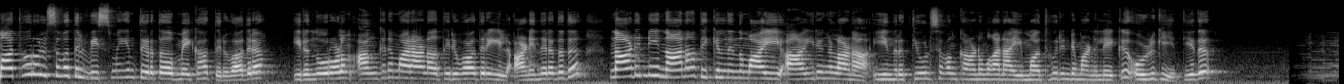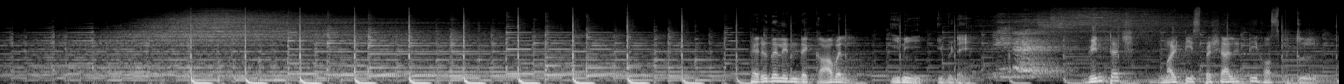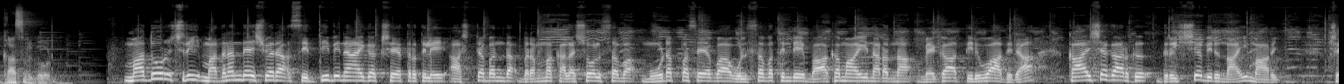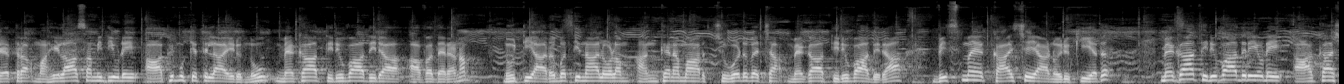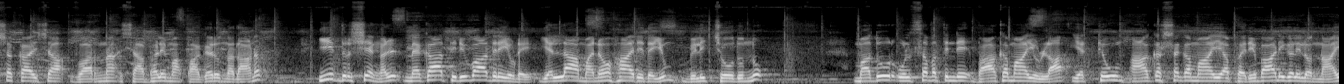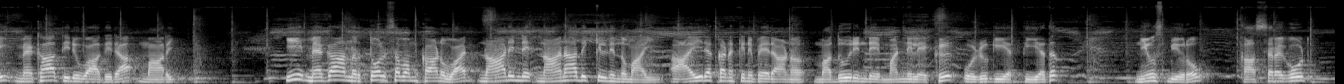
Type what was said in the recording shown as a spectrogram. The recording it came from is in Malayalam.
മധുർ ഉത്സവത്തിൽ വിസ്മയം തീർത്ത് മെഗാ തിരുവാതിര. ഇരുന്നൂറോളം അങ്കനമാരാണ് തിരുവാതിരയിൽ അണിനിരന്നത്. നാടിന്റെ നാനാ ദിക്കിൽ നിന്നുമായി ആയിരങ്ങളാണ് ഈ നൃത്യോത്സവം കാണുവാനായി മധൂരിന്റെ മണ്ണിലേക്ക് ഒഴുകിയെത്തിയത്. കരുതലിന്റെ കാവൽ ഇനി ഇവിടെ. Wintouch multi speciality hospital Kasaragod. Madhur Shri Madananteshwara Siddhivinayaka ക്ഷേത്രത്തിലെ അഷ്ടബന്ധ ബ്രഹ്മകലശോത്സവ മൂടപ്പസേവ ഉത്സവത്തിന്റെ ഭാഗമായി നടന്ന മെഗാ തിരുവാതിര കാഴ്ചക്കാർക്ക് ദൃശ്യവിരുന്നായി മാറി. ക്ഷേത്ര മഹിളാ സമിതിയുടെ ആഭിമുഖ്യത്തിലായിരുന്നു മെഗാ തിരുവാതിര അവതരണം. നൂറ്റി അറുപത്തിനാലോളം അങ്കനമാർ ചുവടുവെച്ച മെഗാ തിരുവാതിര വിസ്മയ കാഴ്ചയാണൊരുക്കിയത്. മെഗാ തിരുവാതിരയുടെ ആകാശക്കാഴ്ച വർണ ശബളിമ പകരുന്നതാണ്. ഈ ദൃശ്യങ്ങൾ മെഗാ തിരുവാതിരയുടെ എല്ലാ മനോഹാരിതയും വിളിച്ചോതുന്നു. മധൂർ ഉത്സവത്തിന്റെ ഭാഗമായുള്ള ഏറ്റവും ആകർഷകമായ പരിപാടികളിലൊന്നായി മെഗാ തിരുവാതിര മാറി. ഈ മെഗാ നൃത്തോത്സവം കാണുവാൻ നാടിന്റെ നാനാദിക്കിൽ നിന്നുമായി ആയിരക്കണക്കിന് പേരാണ് മധൂരിന്റെ മണ്ണിലേക്ക് ഒഴുകിയെത്തിയത്. News bureau Kasaragod.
